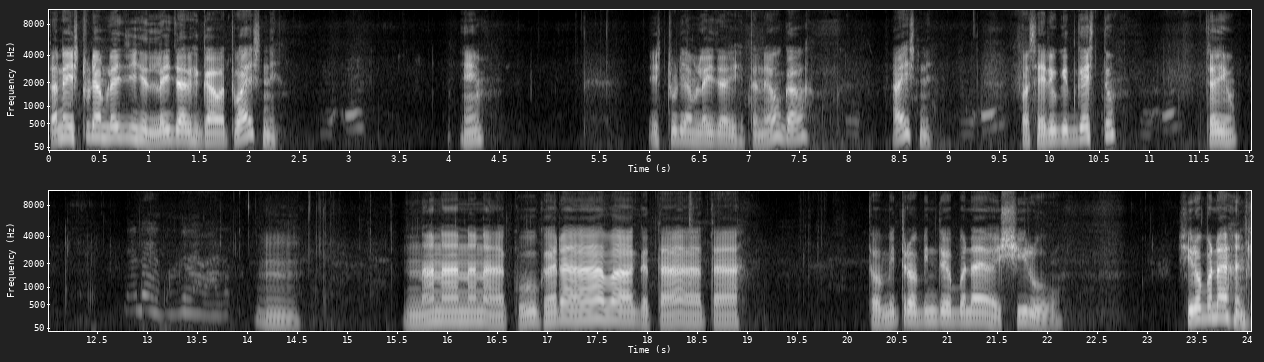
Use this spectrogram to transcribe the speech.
તને સ્ટુડિયમ લઈ જઈ લઈ જાવી ગાવા, તું આવીશ ને? એમ? સ્ટુડિયમ લઈ જાવી તને, હો, ગાવા. આવીશ ને? પછી એરું ગીત ગઈશ તું? ના ના હમ નાના નાના ઘૂઘરા વાગતા હતા તો મિત્રો, બિંદુએ બનાવ્યો શીરો. શીરો બનાવ્યો ને?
